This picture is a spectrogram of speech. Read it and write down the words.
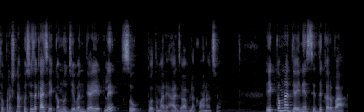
તો પ્રશ્ન પૂછી શકાય છે, એકમનું જીવન ધ્યેય એટલે શું? તો તમારે આ જવાબ લખવાનો છે. એકમના ધ્યેયને સિદ્ધ કરવા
